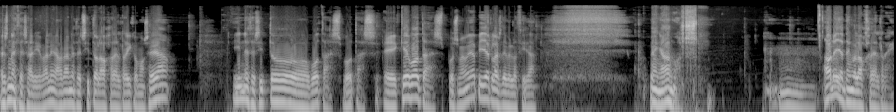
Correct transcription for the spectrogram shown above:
Es necesario, ¿vale? Ahora necesito la hoja del rey como sea. Y necesito botas, botas. Eh, ¿Qué botas? Pues me voy a pillar las de velocidad. Venga, vamos. Mm, ahora ya tengo la hoja del rey,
